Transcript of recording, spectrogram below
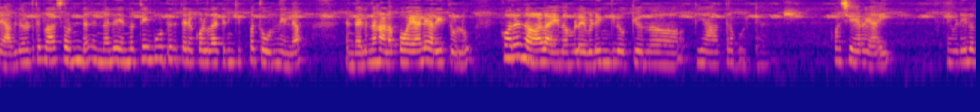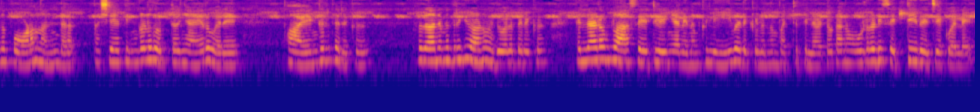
രാവിലെ ഒരിടത്ത് ക്ലാസ് ഉണ്ട്. എന്നാലും എന്നത്തെയും കൂട്ടൊരു തിരക്കുള്ളതായിട്ട് എനിക്കിപ്പോൾ തോന്നുന്നില്ല. എന്തായാലും നാളെ പോയാലേ അറിയത്തുള്ളൂ. കുറേ നാളായി നമ്മൾ എവിടെയെങ്കിലുമൊക്കെ ഒന്ന് യാത്ര പോയിട്ട്. കുറച്ചേറെയായി. എവിടെയെങ്കിലും ഒന്ന് പോകണം എന്നുണ്ട് പക്ഷേ തിങ്കൾ തൊട്ട് ഞായർ വരെ ഭയങ്കര തിരക്ക്. പ്രധാനമന്ത്രിക്ക് കാണും ഇതുപോലെ തിരക്ക്. എല്ലായിടവും ക്ലാസ് ഏറ്റു കഴിഞ്ഞാലേ നമുക്ക് ലീവ് എടുക്കലൊന്നും പറ്റത്തില്ല കേട്ടോ. കാരണം ഓൾറെഡി സെറ്റ് ചെയ്ത് വെച്ചേക്കുമല്ലേ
